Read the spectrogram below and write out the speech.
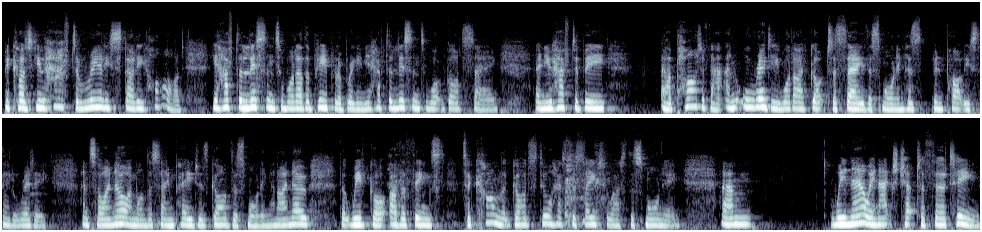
because you have to really study hard. You have to listen to what other people are bringing, you have to listen to what God's saying, and you have to be uh, part of that. And already, what I've got to say this morning has been partly said already. And so I know I'm on the same page as God this morning. And I know that we've got other things to come that God still has to say to us this morning. Um, we're now in Acts chapter 13,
